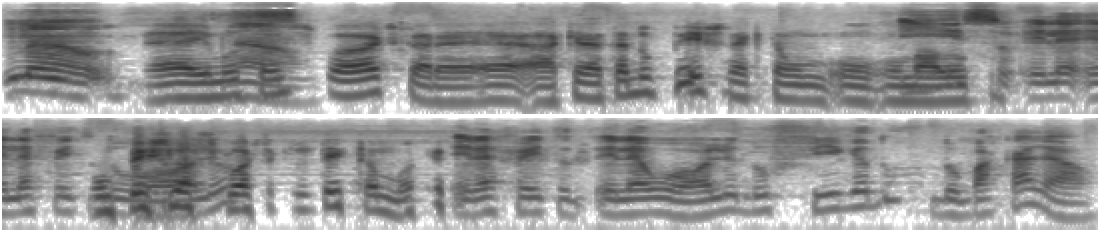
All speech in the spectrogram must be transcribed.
Não. É emulsão Não. de esporte, cara. É aquele até do peixe, né? Que tem um, um, um maluco. Isso, ele é, ele é feito Um do peixe nas óleo. costas que não tem tamanho. Ele é feito, ele é o óleo do fígado do bacalhau.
